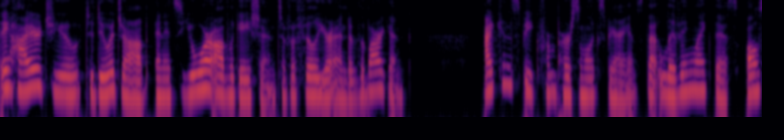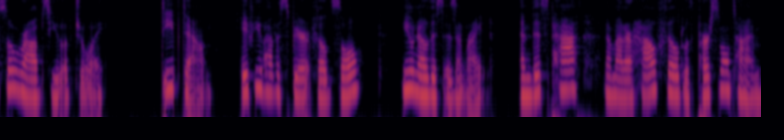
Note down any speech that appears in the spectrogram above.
They hired you to do a job, and it's your obligation to fulfill your end of the bargain. I can speak from personal experience that living like this also robs you of joy. Deep down, if you have a spirit filled soul, you know this isn't right. And this path, no matter how filled with personal time,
